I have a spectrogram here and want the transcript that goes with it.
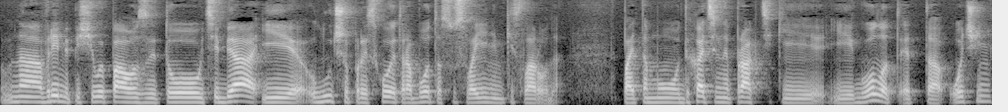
на время пищевой паузы, то у тебя и лучше происходит работа с усвоением кислорода. Поэтому дыхательные практики и голод – это очень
